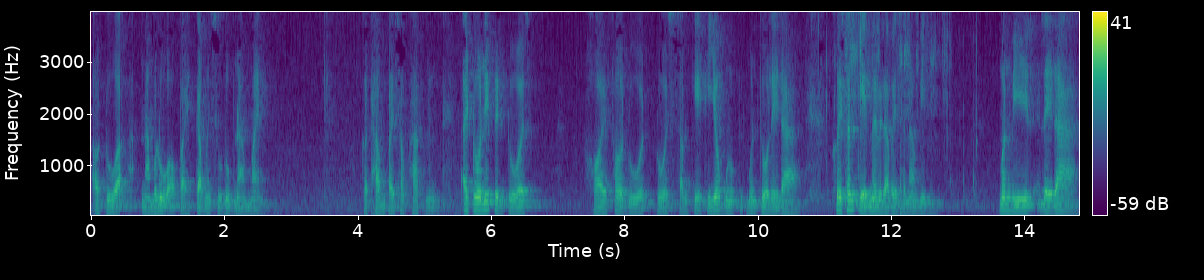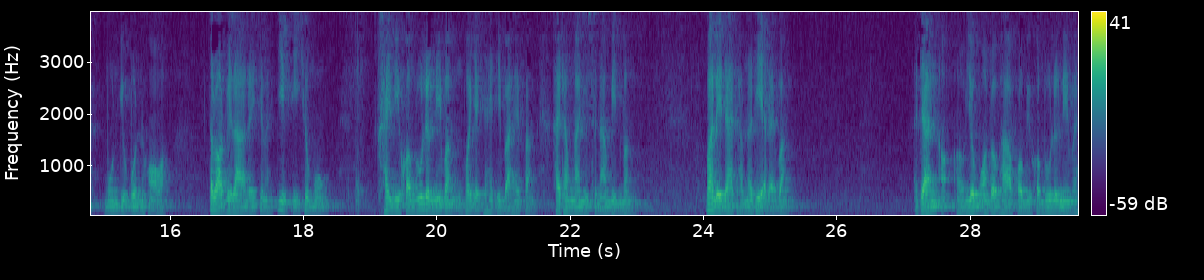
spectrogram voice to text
เอาตัวนามรูปออกไป กลับมาสู่รูปนามใหม่ ก็ทำไปสักพักหนึ่งไอ้ตัวนี้เป็นตัวคอยเฝ้าดูตัวสังเกตที่ยกมือเหมือนตัวเรดาร์เคยสังเกตไหมเวลาไปสนามบิน มันมีเรดาร์หมุนอยู่บนหอ ตลอดเวลาเลยใช่ไหมยี่บสี่ชั่วโมง ใครมีความรู้เรื่องนี้บ้างพ่ออยากจะให้อธิบายให้ฟัง ใครทำงานอยู่สนามบินบ้าง ว่าเรดาร์ทำหน้าที่อะไรบ้าง อาจารย์ยมอ่อนประภาพอมีความรู้เรื่องนี้ไหม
